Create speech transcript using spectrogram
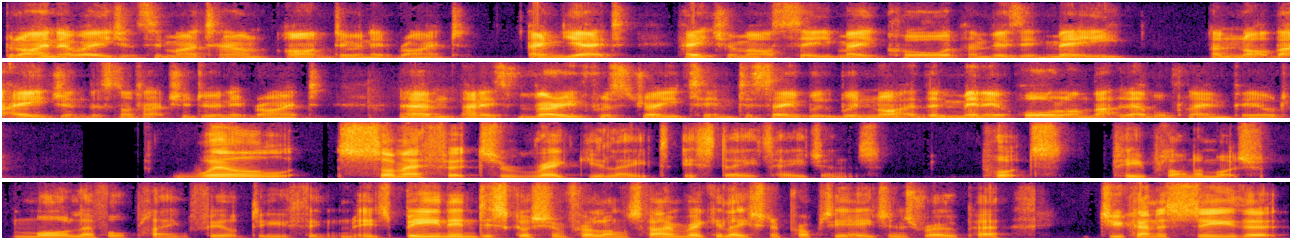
but I know agents in my town aren't doing it right." And yet HMRC may call and visit me, and not that agent that's not actually doing it right. Um, and it's very frustrating to say we, we're not at the minute all on that level playing field. Will some effort to regulate estate agents put people on a much more level playing field do you think? It's been in discussion for a long time regulation of property agents ROPA. Do you kind of see that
